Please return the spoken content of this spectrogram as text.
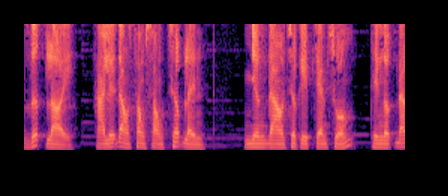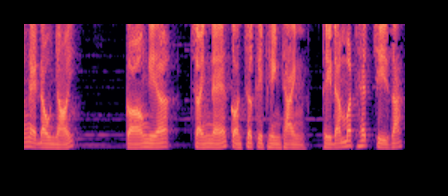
Dứt lời, Hai lưỡi đao song song chớp lên. Nhưng đao chưa kịp chém xuống, Thì ngực đã nghe đau nhói. Có nghĩa, tránh né còn chưa kịp hình thành, Thì đã mất hết chi giác.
